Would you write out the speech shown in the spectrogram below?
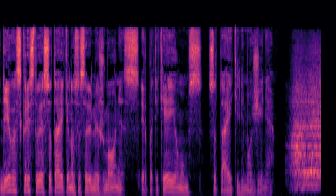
Dievas Kristuje sutaikino su savimi žmonės ir patikėjo mums sutaikinimo žinę. Alleluja.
